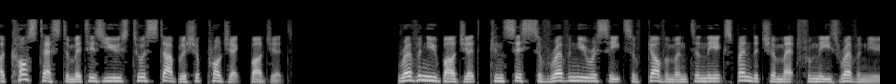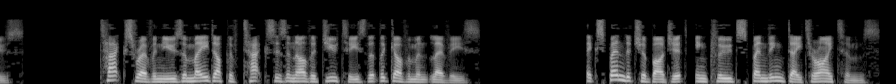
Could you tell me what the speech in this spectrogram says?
A cost estimate is used to establish a project budget. Revenue budget – consists of revenue receipts of government and the expenditure met from these revenues. Tax revenues are made up of taxes and other duties that the government levies. Expenditure budget – includes spending data items.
